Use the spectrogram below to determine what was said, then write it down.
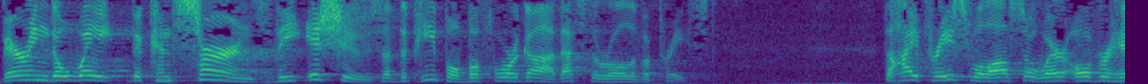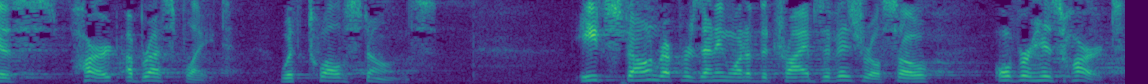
bearing the weight, the concerns, the issues of the people before God. That's the role of a priest. The high priest will also wear over his heart a breastplate with 12 stones. Each stone representing one of the tribes of Israel. So over his heart,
